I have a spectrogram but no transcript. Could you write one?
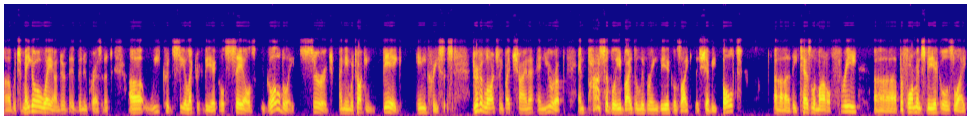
uh, which may go away under the, the new president, uh, we could see electric vehicle sales globally surge. I mean, we're talking big increases, driven largely by China and Europe, and possibly by delivering vehicles like the Chevy Bolt, uh, the Tesla Model 3, uh, performance vehicles like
